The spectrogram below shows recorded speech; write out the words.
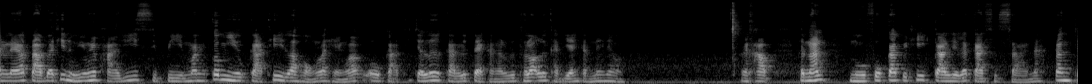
นแล้วตราบใดที่หนูยังไม่ผ่านอายุ20ปี มันก็มีโอกาสที่ระหองระแหงว่าโอกาสที่จะเลิกกันหรือแตกกันหรือทะเลาะหรือขัดแย้งกันแน่นอน นะครับฉะนั้นหนูโฟกัสไปที่การเรียนและการศึกษานะ ตั้งใจ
